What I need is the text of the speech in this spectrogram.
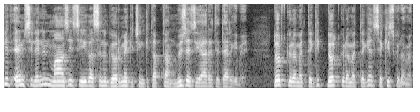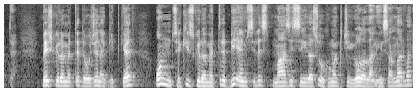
bir emsilenin mazi sigasını görmek için kitaptan müze ziyaret eder gibi 4 kilometre git, 4 kilometre gel, 8 kilometre. 5 kilometre de hocana git gel, 18 kilometre bir emsile mazi sigası okumak için yol alan insanlar var.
